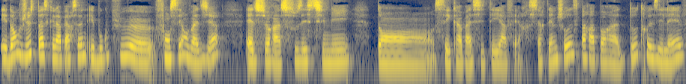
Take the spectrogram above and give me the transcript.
Et donc juste parce que la personne est beaucoup plus foncée, on va dire, elle sera sous-estimée dans ses capacités à faire certaines choses par rapport à d'autres élèves.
